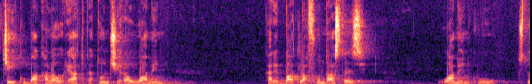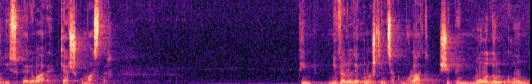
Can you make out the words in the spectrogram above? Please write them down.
Cei cu bacalaureat pe atunci erau oameni care bat la fund astăzi oameni cu studii superioare, chiar și cu master. Prin nivelul de cunoștințe acumulat și prin modul cum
